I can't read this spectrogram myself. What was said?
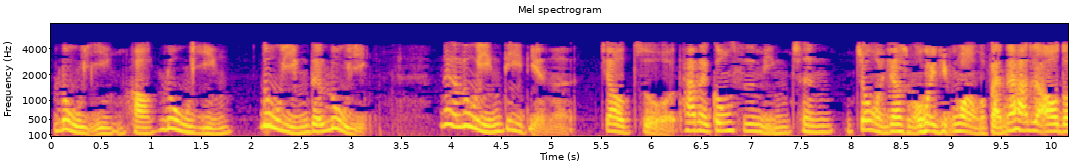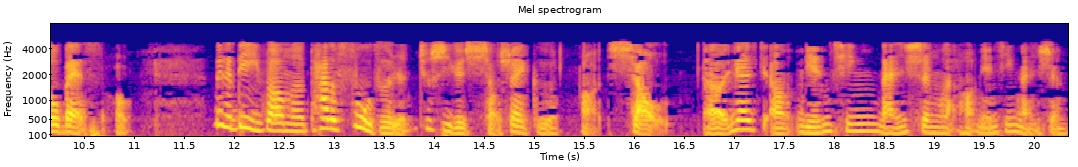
露营，好露营，露营的露营，那个露营地点呢，叫做他的公司名称，中文叫什么我已经忘了，反正他是 Outdoor Best 哦。那个地方呢，他的负责人就是一个小帅哥啊，小。呃，应该讲年轻男生了哈，年轻男生。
